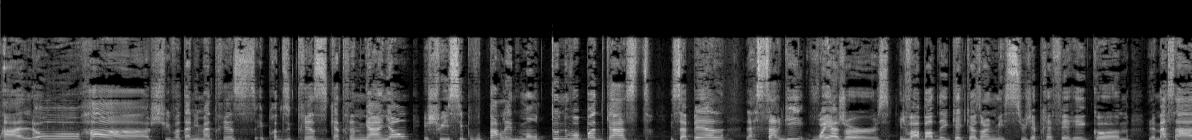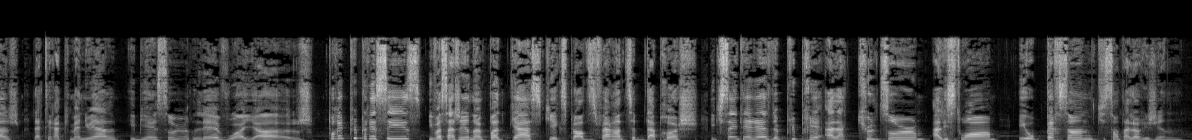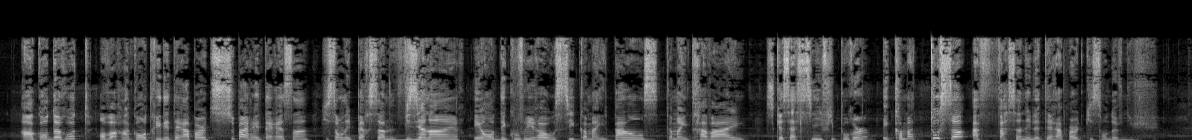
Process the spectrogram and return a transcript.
Allô, ha! Je suis votre animatrice et productrice Catherine Gagnon et je suis ici pour vous parler de mon tout nouveau podcast. Il s'appelle La Sargie Voyageuse. Il va aborder quelques-uns de mes sujets préférés comme le massage, la thérapie manuelle et bien sûr les voyages. Pour être plus précise, il va s'agir d'un podcast qui explore différents types d'approches et qui s'intéresse de plus près à la culture, à l'histoire et aux personnes qui sont à l'origine. En cours de route, on va rencontrer des thérapeutes super intéressants qui sont des personnes visionnaires et on découvrira aussi comment ils pensent, comment ils travaillent, ce que ça signifie pour eux et comment tout ça a façonné le thérapeute qu'ils sont devenus.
